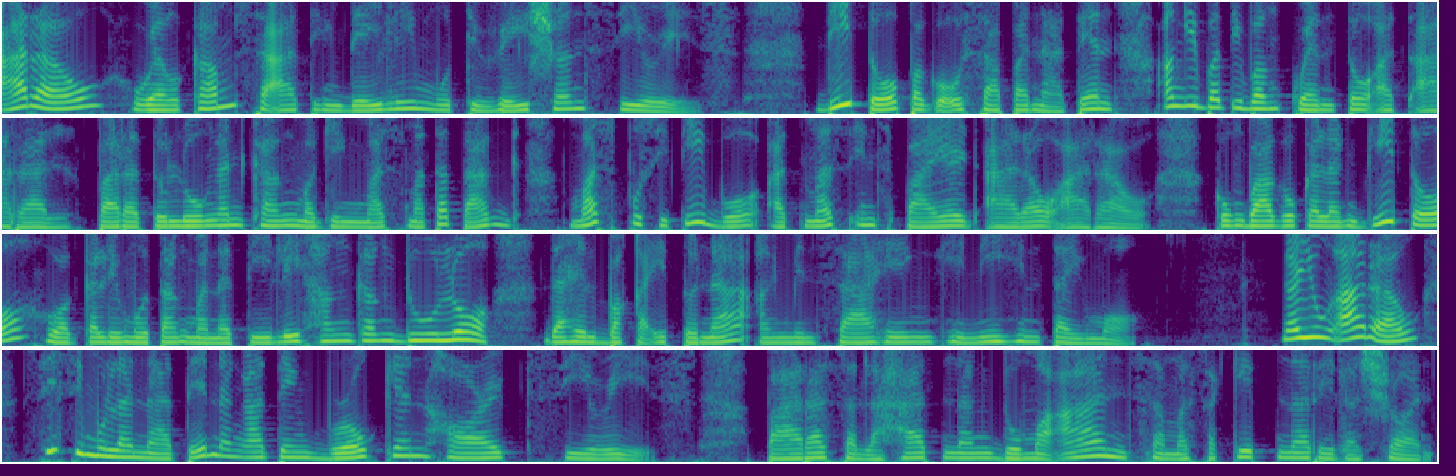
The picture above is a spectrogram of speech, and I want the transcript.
araw! Welcome sa ating Daily Motivation Series. Dito, pag-uusapan natin ang iba't ibang kwento at aral para tulungan kang maging mas matatag, mas positibo at mas inspired araw-araw. Kung bago ka lang dito, huwag kalimutang manatili hanggang dulo dahil baka ito na ang mensaheng hinihintay mo. Ngayong araw, sisimulan natin ang ating Broken Heart series para sa lahat ng dumaan sa masakit na relasyon,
